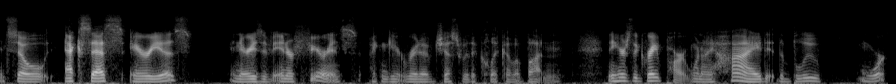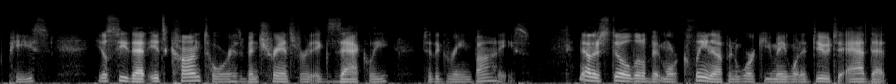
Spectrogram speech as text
And so excess areas and areas of interference I can get rid of just with a click of a button. Now here's the great part. When I hide the blue workpiece, you'll see that its contour has been transferred exactly to the green bodies. Now there's still a little bit more cleanup and work you may want to do to add that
